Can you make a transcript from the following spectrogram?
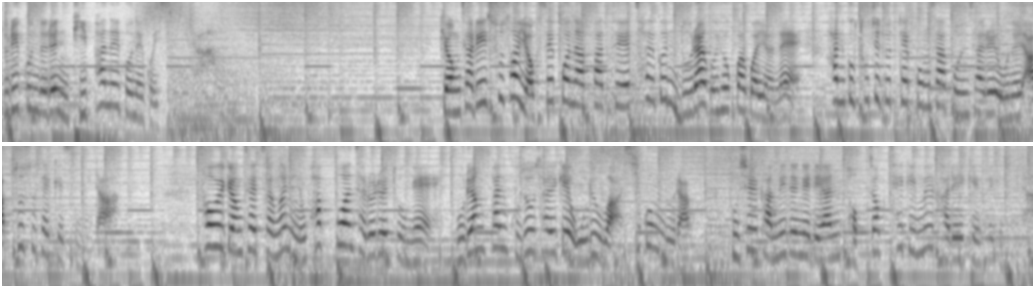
누리꾼들은 비판을 보내고 있습니다. 경찰이 수서 역세권 아파트의 철근 누락 의혹과 관련해 한국토지주택공사 본사를 오늘 압수수색했습니다. 서울경찰청은 확보한 자료를 통해 무량판 구조 설계 오류와 시공 누락, 부실 감리 등에 대한 법적 책임을 가릴 계획입니다.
